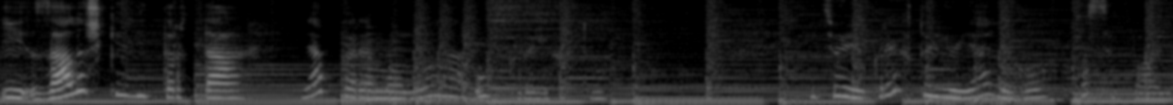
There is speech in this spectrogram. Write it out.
і залишки від торта я перемолола у крихту. І цією крихтою я його посипаю.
